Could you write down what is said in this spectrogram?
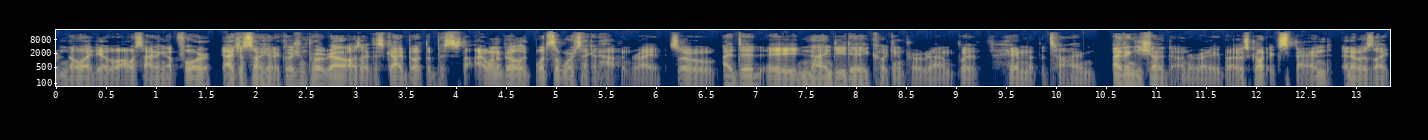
no idea what I was signing up for. I just saw he had a coaching program. I was like, this guy built the business that I want to build. What's the worst that could happen? Right. So I did a 90 day coaching program with him at the time. I think he shut it down already, but it was called Expand. And it was like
